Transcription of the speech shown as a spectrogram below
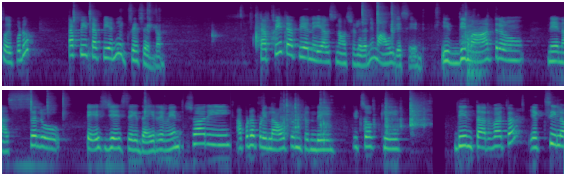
సో ఇప్పుడు టప్పీ టప్పీ అని ఎగ్స్ వేసేద్దాం. టప్పీ టప్పీ అని వేయాల్సిన అవసరం లేదండి. మామూలుగా వేసేయండి. ఇది మాత్రం నేను అస్సలు టేస్ట్ చేసే ధైర్యమే. సారీ అప్పుడప్పుడు ఇలా అవుతుంటుంది. ఇట్స్ ఓకే దీని తర్వాత ఎగ్స్ ఇలా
